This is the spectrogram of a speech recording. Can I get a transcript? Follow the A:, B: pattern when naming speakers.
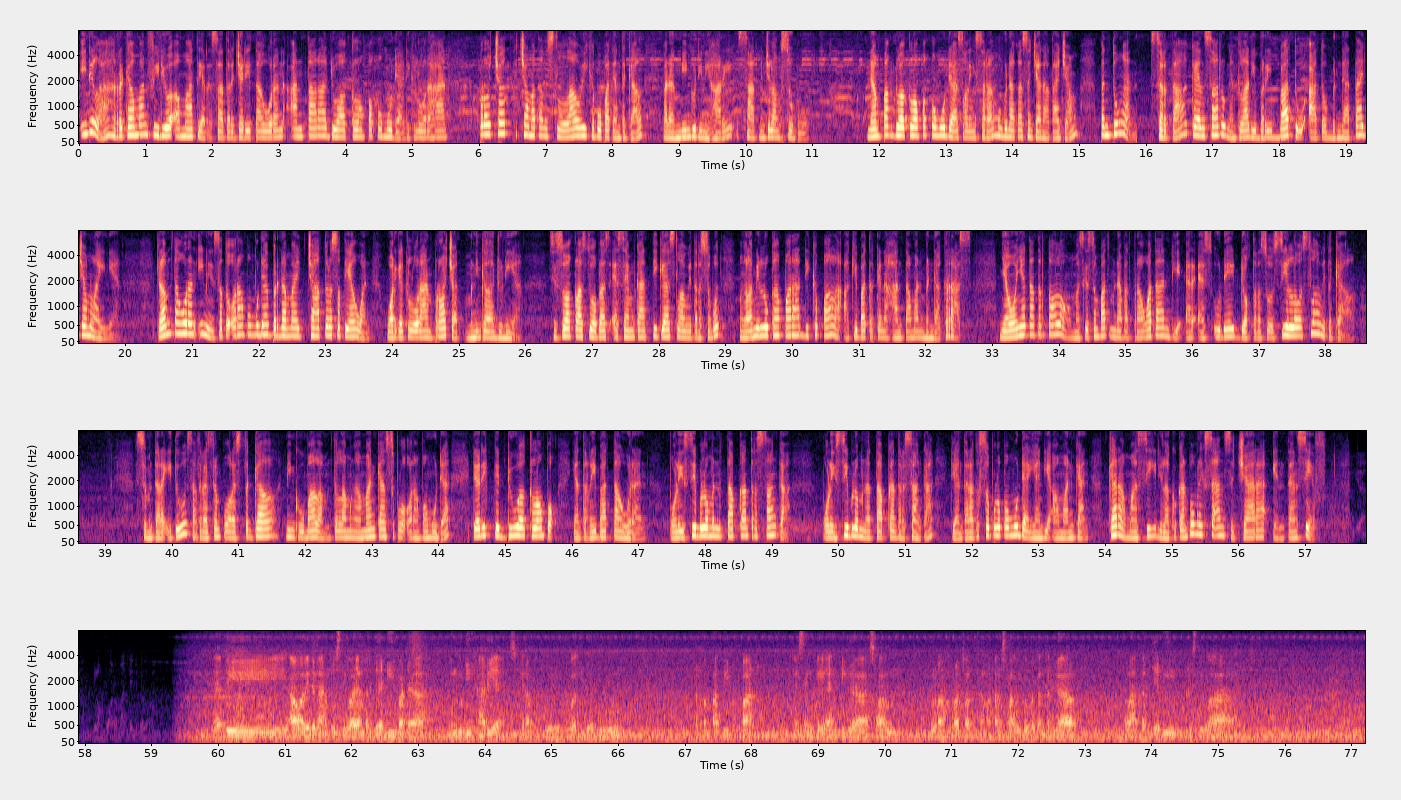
A: Inilah rekaman video amatir saat terjadi tawuran antara dua kelompok pemuda di Kelurahan Procot, Kecamatan Selawi, Kabupaten Tegal pada minggu dini hari saat menjelang subuh. Nampak dua kelompok pemuda saling serang menggunakan senjata tajam, pentungan, serta kain sarung yang telah diberi batu atau benda tajam lainnya. Dalam tawuran ini, satu orang pemuda bernama Catur Setiawan, warga Kelurahan Procot, meninggal dunia. Siswa kelas 12 SMK 3 Selawi tersebut mengalami luka parah di kepala akibat terkena hantaman benda keras. Nyawanya tak tertolong meski sempat mendapat perawatan di RSUD Dr. Susilo Selawi Tegal. Sementara itu, Satreskrim Polres Tegal minggu malam telah mengamankan 10 orang pemuda dari kedua kelompok yang terlibat tawuran. Polisi belum menetapkan tersangka, Polisi belum menetapkan tersangka di antara ke-10 pemuda yang diamankan karena masih dilakukan pemeriksaan secara intensif.
B: Ya, diawali dengan peristiwa yang terjadi pada minggu dini hari ya, sekira pukul 2.30 bertempat di depan SMP N3 Selawi, Kelurahan Procot, Kecamatan Selawi, Kabupaten Tegal, telah terjadi peristiwa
